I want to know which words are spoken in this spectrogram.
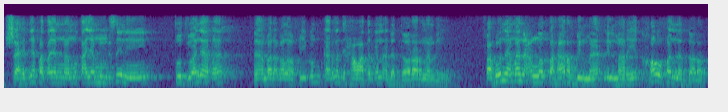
syahidnya fatayammamu tayammum di sini tujuannya apa? Nah, barakallahu fikum karena dikhawatirkan ada darar nanti. Fahuna mana Allah taharah bil ma' lil marid khaufan min ad-darar.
